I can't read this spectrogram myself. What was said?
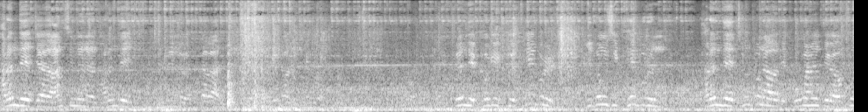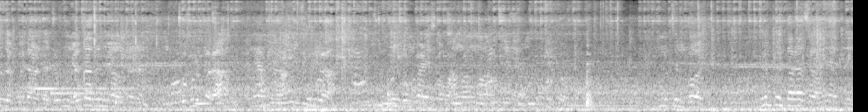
다른데 저 안 쓰면은 다른데 옮겨가도 되고. 그런데 거기 그 테이블 이동식 테이블은 다른데 창고나 어디 보관할 데가 없어서 거기다 조금 열다섯 명은 좁을 거라 아무 소리가 좁은 공간에서 왕왕왕 아무튼 뭐 형편 따라서 해야지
